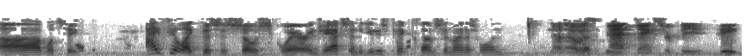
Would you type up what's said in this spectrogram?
Um, let's see. I feel like this is so square. And Jackson, did you just pick Clemson minus one? No, that was That's Pete. at Gangster Pete. Pete,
